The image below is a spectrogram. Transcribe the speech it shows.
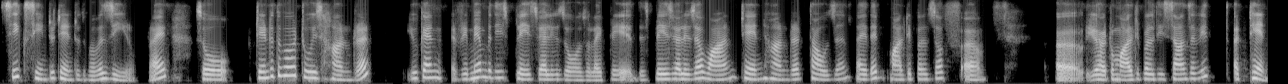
6 into 10 to the power 0, right? So 10 to the power 2 is 100. You can remember these place values also, like play, these place values are 1, 10, 100, 1000, like that, multiples of um, uh, you have to multiply this answer with a 10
